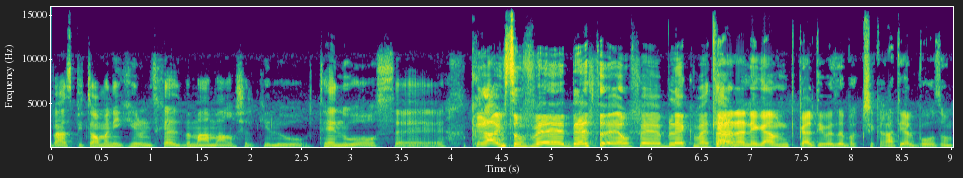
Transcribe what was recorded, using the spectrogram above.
ואז פתאום אני כאילו נתקלת במאמר של כאילו 10 wars אה, crimes of אה, death of אה, black metal. כן, אני גם נתקלתי בזה כשקראתי על בורזום.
